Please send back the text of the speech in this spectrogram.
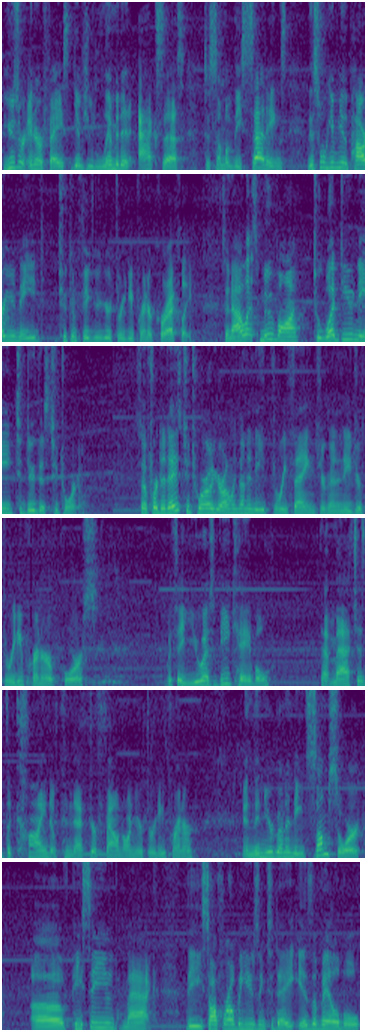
user interface gives you limited access to some of these settings, this will give you the power you need to configure your 3D printer correctly. So now let's move on to what do you need to do this tutorial. So for today's tutorial, you're only going to need three things. You're going to need your 3D printer, of course, with a USB cable that matches the kind of connector found on your 3D printer. And then you're going to need some sort of PC, Mac. The software I'll be using today is available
